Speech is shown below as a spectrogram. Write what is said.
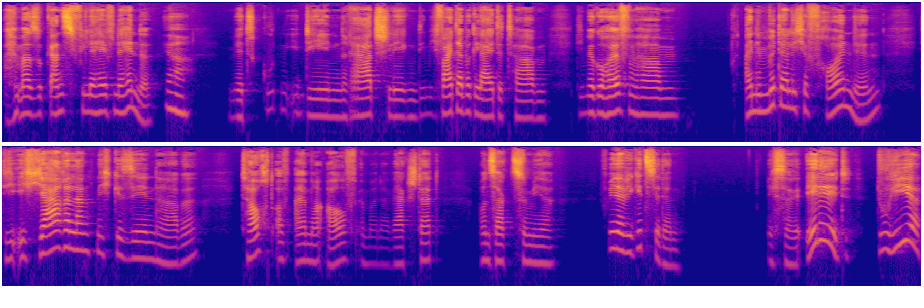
einmal so ganz viele helfende Hände. Ja, mit guten Ideen, Ratschlägen, die mich weiter begleitet haben, die mir geholfen haben. Eine mütterliche Freundin, die ich jahrelang nicht gesehen habe, taucht auf einmal auf in meiner Werkstatt und sagt zu mir, Frieda, wie geht's dir denn? Ich sage, Edith, du hier?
